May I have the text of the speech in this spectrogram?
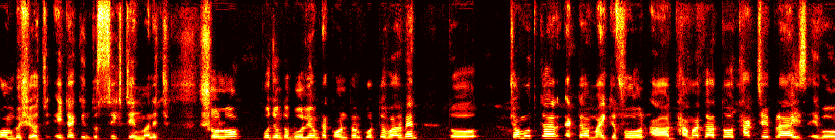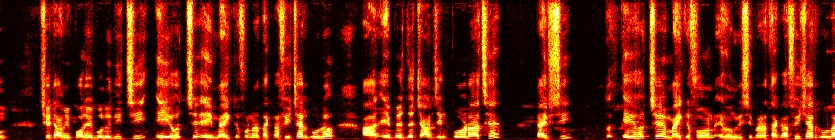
কম বেশি হচ্ছে। এটা কিন্তু সিক্সটিন মানে ষোলো পর্যন্ত ভলিউমটা কন্ট্রোল করতে পারবেন। তো চমৎকার একটা মাইক্রোফোন, আর ধামাকা তো থাকছে প্রাইস এবং সেটা আমি পরেই বলে দিচ্ছি, এই হচ্ছে এই মাইক্রোফোনে থাকা ফিচারগুলো আর এর যে চার্জিং পোর্ট আছে টাইপ সি তো এই হচ্ছে মাইক্রোফোন এবং রিসিভারে থাকা ফিচারগুলো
